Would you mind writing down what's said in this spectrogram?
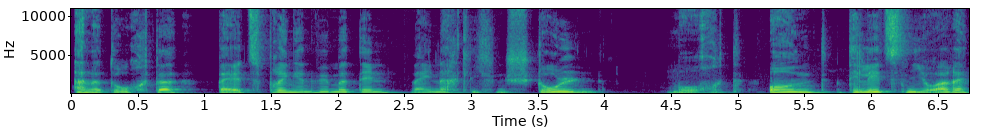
einer Tochter beizubringen, wie man den weihnachtlichen Stollen macht. Und die letzten Jahre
